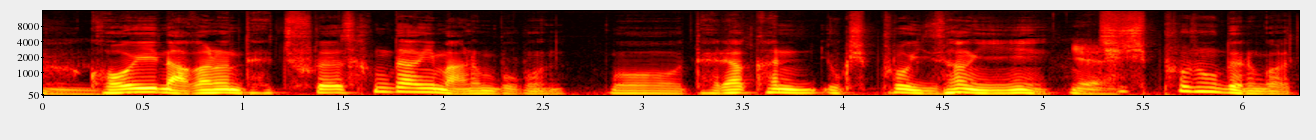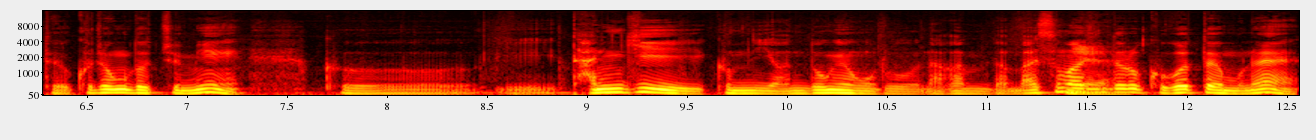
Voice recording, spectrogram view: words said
음. 거의 나가는 대출의 상당히 많은 부분, 뭐 대략 한 60% 이상이 예. 70% 정도 되는 것 같아요. 그 정도쯤이 그 이 단기 금리 연동형으로 나갑니다. 말씀하신 예. 대로 그것 때문에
